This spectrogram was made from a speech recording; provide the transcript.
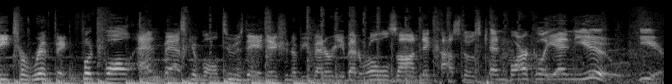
The terrific football and basketball Tuesday edition of You Better You Bet rolls on. Nick Kostos, Ken Barkley, and you here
